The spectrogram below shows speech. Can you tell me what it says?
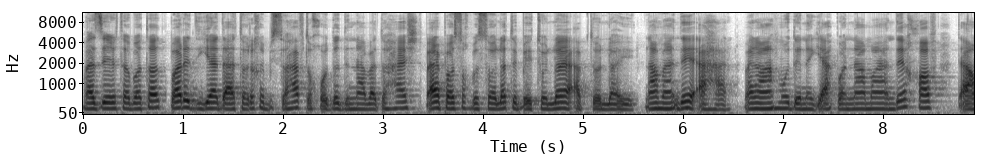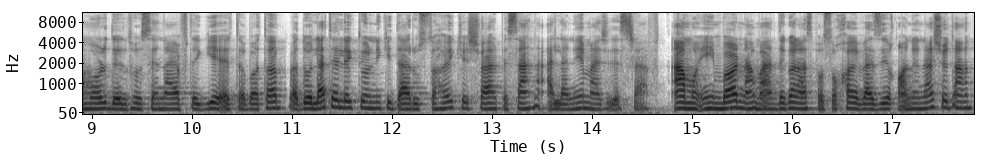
وزیر ارتباطات بار دیگر در تاریخ 27 خرداد 98 برای پاسخ به سوالات بیت الله عبداللهی نماینده اهر و محمود نگهبان نماینده خاف در مورد توسعه نیافتگی ارتباطات و دولت الکترونیکی در روستاهای کشور به صحن علنی مجلس رفت. اما این بار نمایندگان از پاسخهای وزیر قانع نشدند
